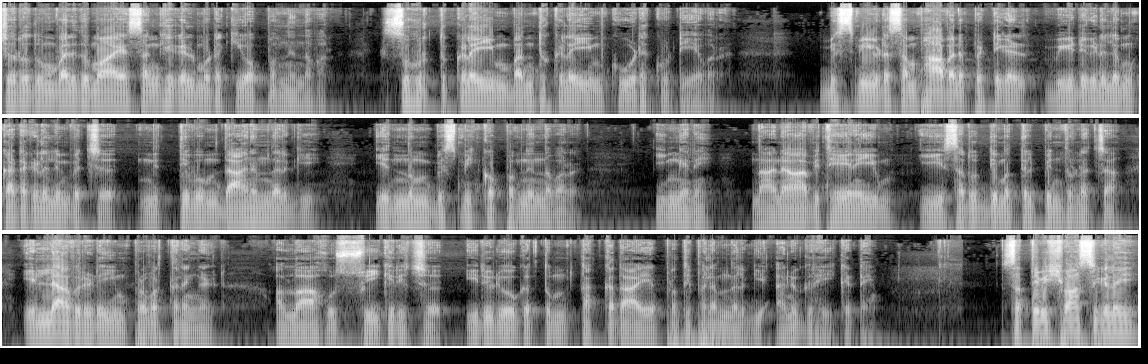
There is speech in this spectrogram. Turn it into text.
ചെറുതും വലുതുമായ സംഖ്യകൾ മുടക്കി ഒപ്പം നിന്നവർ സുഹൃത്തുക്കളെയും ബന്ധുക്കളെയും കൂടെ കൂട്ടിയവർ. ബിസ്മിയുടെ സംഭാവന പെട്ടികൾ വീടുകളിലും കടകളിലും വെച്ച് നിത്യവും ദാനം നൽകി എന്നും ബിസ്മിക്കൊപ്പം നിന്നവർ. ഇങ്ങനെ നാനാവിധേനയും ഈ സതുദ്യമത്തിൽ പിന്തുണച്ച എല്ലാവരുടെയും പ്രവർത്തനങ്ങൾ അള്ളാഹു സ്വീകരിച്ച് ഇരുലോകത്തും തക്കതായ പ്രതിഫലം നൽകി അനുഗ്രഹിക്കട്ടെ. സത്യവിശ്വാസികളെ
